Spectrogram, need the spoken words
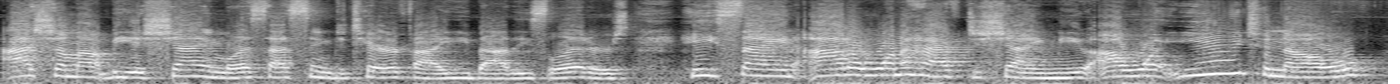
I shall not be ashamed lest I seem to terrify you by these letters. He's saying, I don't want to have to shame you. I want you to know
